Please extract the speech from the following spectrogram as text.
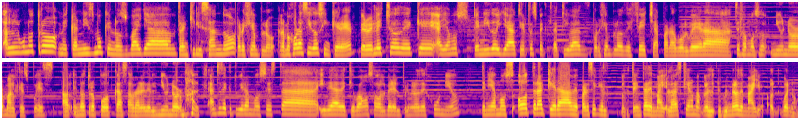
algún otro mecanismo que nos vaya tranquilizando? Por ejemplo, a lo mejor ha sido sin querer, pero el hecho de que hayamos tenido ya cierta expectativa, por ejemplo, de fecha para volver a este famoso New Normal, que después en otro podcast hablaré del New Normal, antes de que tuviéramos esta idea de que vamos a volver el primero de junio, teníamos otra que era, me parece que el, 30 de mayo, la verdad es que era el, primero de mayo, bueno,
